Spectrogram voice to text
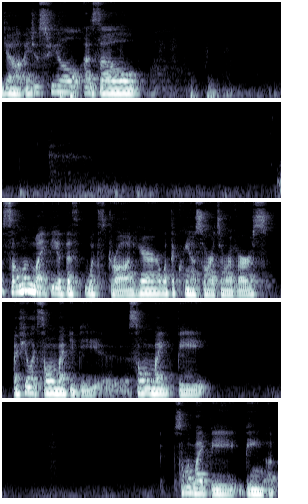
Yeah, I just feel as though someone might be a bit withdrawn here with the Queen of Swords in reverse. I feel like someone might be, be someone might be someone might be being a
